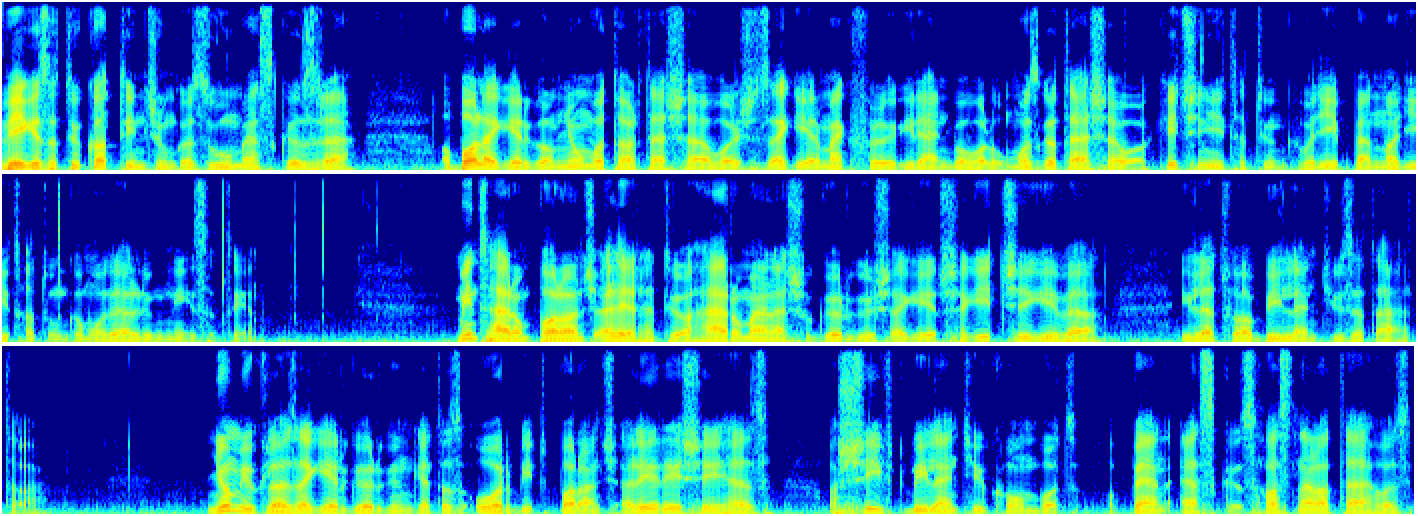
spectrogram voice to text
Végezetül kattintsunk a zoom eszközre, a bal egérgomb nyomvatartásával és az egér megfelelő irányba való mozgatásával kicsinyíthetünk, vagy éppen nagyíthatunk a modellünk nézetén. Mindhárom parancs elérhető a háromállású görgős egér segítségével, illetve a billentyűzet által. Nyomjuk le az egérgörgünket az Orbit parancs eléréséhez, a Shift billentyű kombot a Pen eszköz használatához,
